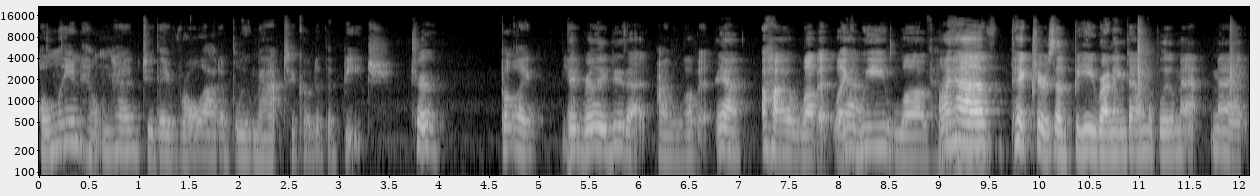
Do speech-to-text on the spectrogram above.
only in Hilton Head do they roll out a blue mat to go to the beach. True. But like, yeah, They really do that. I love it. Yeah. I love it. Like Yeah. we love. I Hilton have pictures of B running down the blue mat. mat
